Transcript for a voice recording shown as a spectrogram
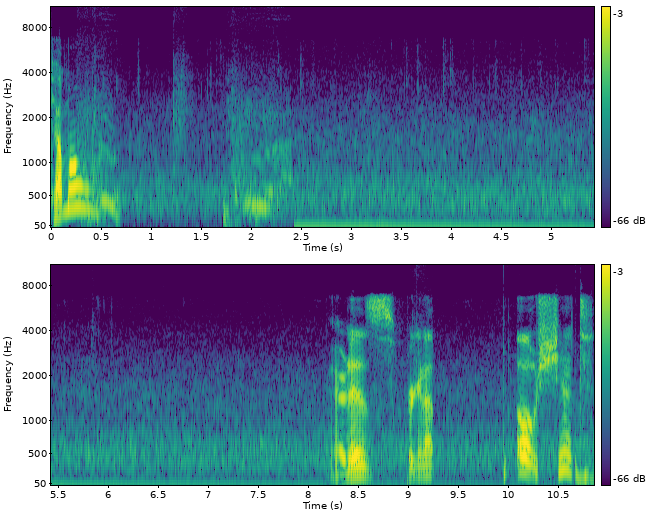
come on. There it is. Bring it up. Oh, shit.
